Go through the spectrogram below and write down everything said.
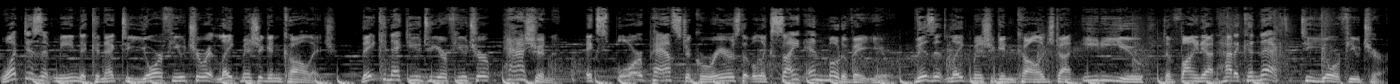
What does it mean to connect to your future at Lake Michigan College? They connect you to your future passion. Explore paths to careers that will excite and motivate you. Visit lakemichigancollege.edu to find out how to connect to your future.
